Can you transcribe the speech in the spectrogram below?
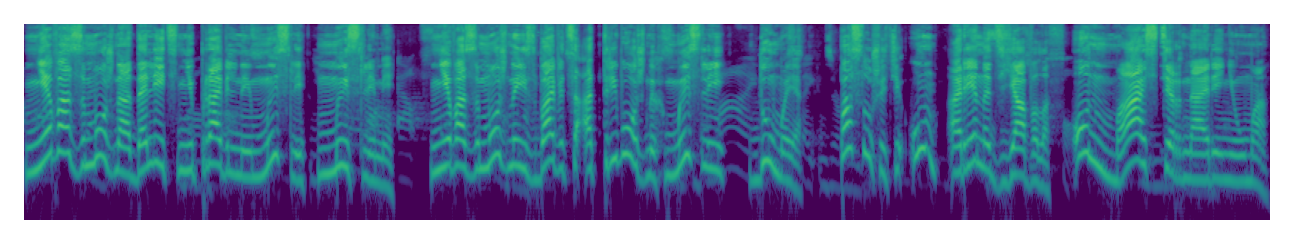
Невозможно одолеть неправильные мысли мыслями. Невозможно избавиться от тревожных мыслей, думая. Послушайте, ум – арена дьявола. Он мастер на арене ума.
